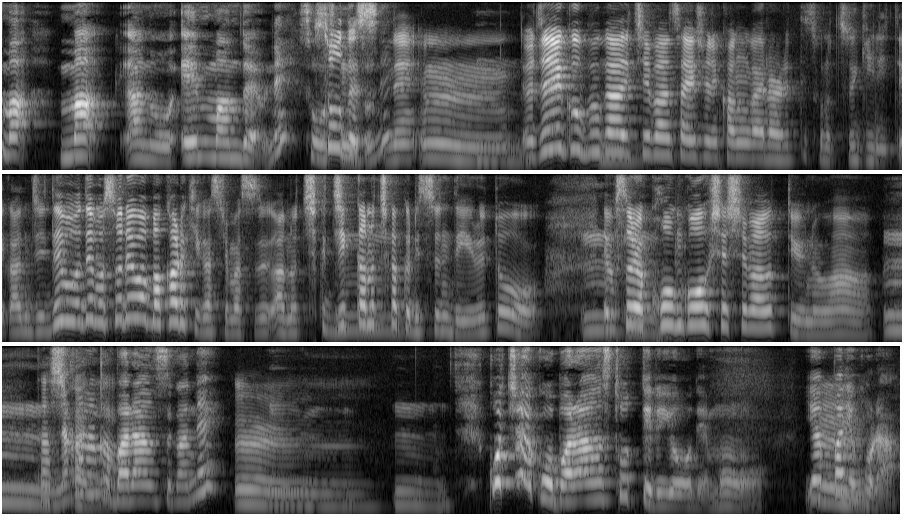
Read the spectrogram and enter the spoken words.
ままあの円満だよね。そうそうでしてるとすね。うん。うん。ジェイコブが一番最初に考えられて、その次にって感じ。でも、でもそれは分かる気がします。あの、ち実家の近くに住んでいると、うんやっぱそれは混合してしまうっていうのは、うん。確かに。なかなかバランスがね。うん。うん、こっちはこうバランス取ってるようでもやっぱりうん。ほら、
